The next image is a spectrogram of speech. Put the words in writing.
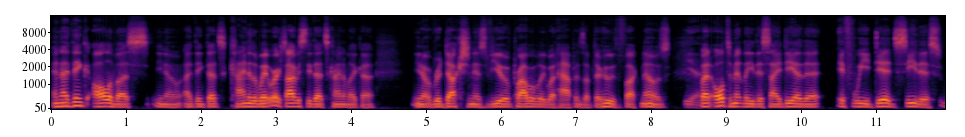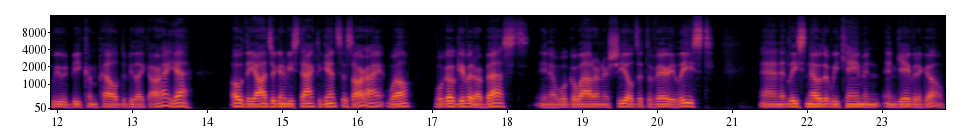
and i think all of us you know i think that's kind of the way it works obviously that's kind of like a you know reductionist view of probably what happens up there who the fuck knows Yeah. but ultimately, this idea that if we did see this, we would be compelled to be like, all right, yeah. Oh, the odds are going to be stacked against us. All right. Well, we'll go give it our best. You know, we'll go out on our shields at the very least and at least know that we came and, and gave it a go.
